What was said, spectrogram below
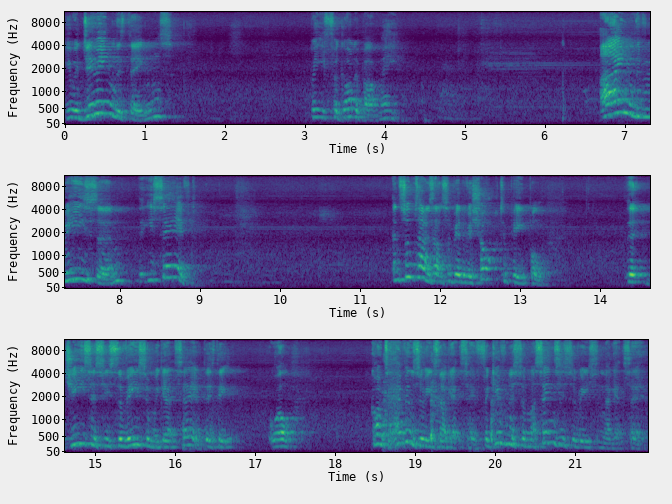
You were doing the things, but you forgot about me. I'm the reason that you're saved. And sometimes that's a bit of a shock to people that Jesus is the reason we get saved. They think, well, going to heaven is the reason I get saved. Forgiveness of my sins is the reason I get saved.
